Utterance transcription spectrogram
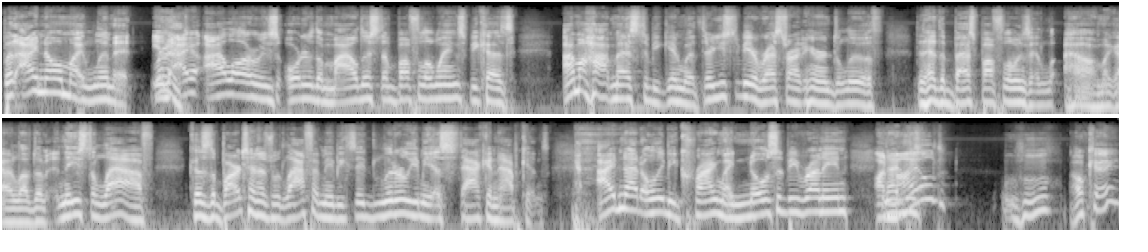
but I know my limit. And I, I'll always order the mildest of buffalo wings because I'm a hot mess to begin with. There used to be a restaurant here in Duluth that had the best buffalo wings. I, oh my god, I loved them, and they used to laugh because the bartenders would laugh at me because they'd literally give me a stack of napkins. I'd not only be crying, my nose would be running. On I'd be- mild? Mm-hmm. Okay.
